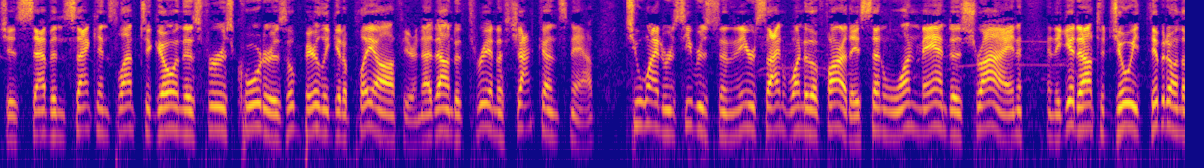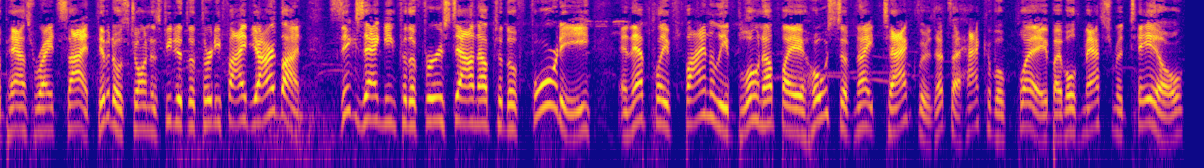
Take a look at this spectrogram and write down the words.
Just seven seconds left to go in this first quarter as they'll barely get a playoff here. Now down to three on a shotgun snap. Two wide receivers to the near side, one to the far. They send one man to Shrine, and they get it out to Joey Thibodeau on the pass right side. Thibodeau still on his feet at the 35 yard line, zigzagging for the first down up to the 40, and that play finally blown up by a host of Knight tacklers. That's a heck of a play by both Mastromateo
